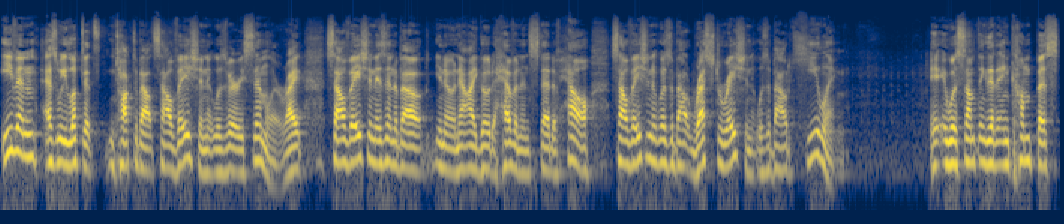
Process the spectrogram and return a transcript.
Even as we looked at and talked about salvation, it was very similar, right? Salvation isn't about, you know, now I go to heaven instead of hell. Salvation it was about restoration, it was about healing. It was something that encompassed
